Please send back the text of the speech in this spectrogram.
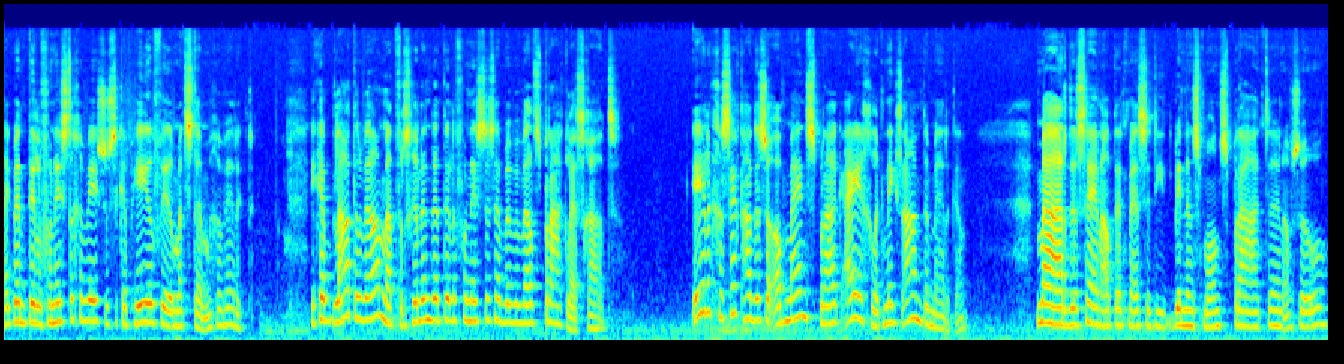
Ik ben telefoniste geweest, dus ik heb heel veel met stemmen gewerkt. Ik heb later wel met verschillende telefonisten hebben we wel spraakles gehad. Eerlijk gezegd hadden ze op mijn spraak eigenlijk niks aan te merken. Maar er zijn altijd mensen die binnensmonds praten of zo.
